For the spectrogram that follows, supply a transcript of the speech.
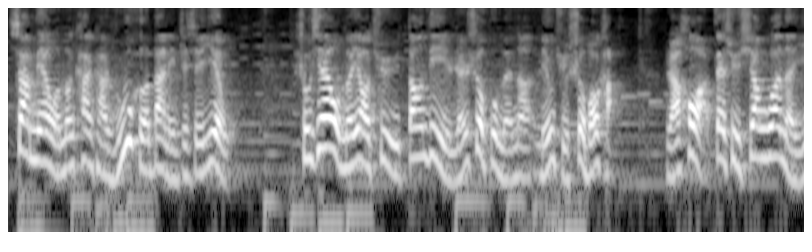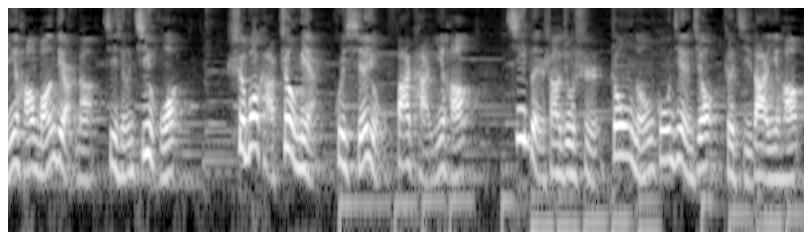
下面我们看看如何办理这些业务。首先，我们要去当地人社部门呢领取社保卡，然后啊再去相关的银行网点呢进行激活。社保卡正面会写有发卡银行。基本上就是中农工建交这几大银行，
